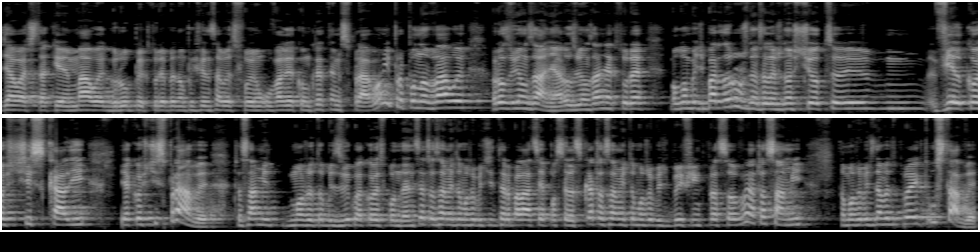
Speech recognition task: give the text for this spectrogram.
działać takie małe grupy, które będą poświęcały swoją uwagę konkretnym sprawom i proponowały rozwiązania. Rozwiązania, które mogą być bardzo różne w zależności od mm, wielkości, skali, jakości sprawy. Czasami może to być zwykła korespondencja, czasami to może być interpelacja poselska, czasami to może być briefing prasowy, a czasami to może być nawet projekt ustawy.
